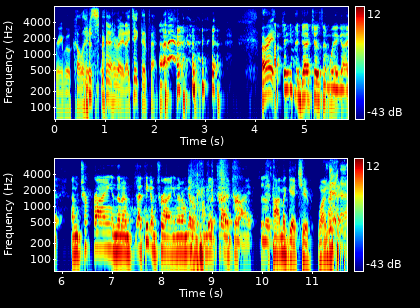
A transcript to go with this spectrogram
Rainbow colors. right, I take that back. All right. I'm taking the Dutch OSINT way, guy. I'm trying, and then I'm. I think I'm trying, and then I'm gonna. I'm gonna try to try. So I'm gonna get you one day.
